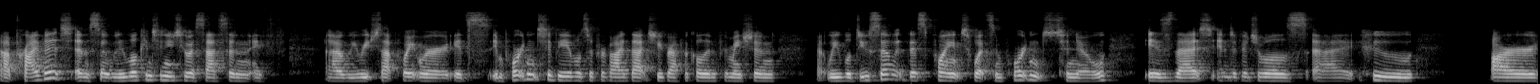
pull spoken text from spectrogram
uh, private. And so we will continue to assess, and if uh, we reach that point where it's important to be able to provide that geographical information, uh, we will do so. At this point, what's important to know is that individuals uh, who are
